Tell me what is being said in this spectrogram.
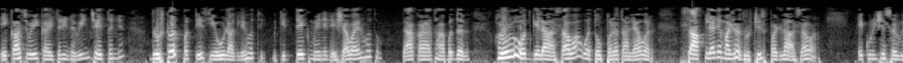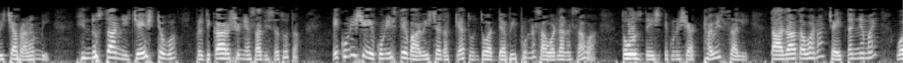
एकाच वेळी काहीतरी नवीन चैतन्य दृष्टोत्पत्तीस येऊ लागले होते. मी कित्येक महिने देशाबाहेर होतो. त्या काळात हा बदल हळूहळू होत गेला असावा व तो परत आल्यावर साकल्याने माझ्या दृष्टीस पडला असावा. एकोणीशे सव्वीसच्या प्रारंभी हिंदुस्तान निचेष्ट व प्रतिकारशून्य असा दिसत होता. एकोणीशे एकोणीस ते बावीसच्या धक्क्यातून तो अद्यापही पूर्ण सावरला नसावा. तोच देश एकोणीशे अठ्ठावीस साली ताजा तवाना चैतन्यमय व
